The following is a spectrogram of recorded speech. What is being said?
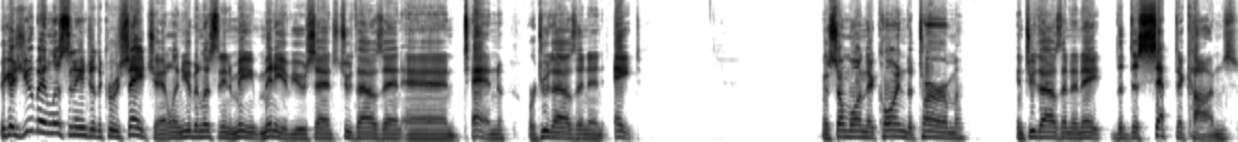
because you've been listening to the Crusade channel and you've been listening to me, many of you, since 2010 or 2008. There's someone that coined the term in 2008 the Decepticons,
